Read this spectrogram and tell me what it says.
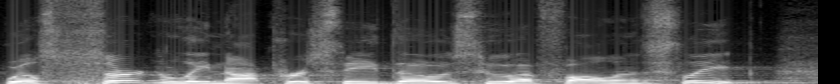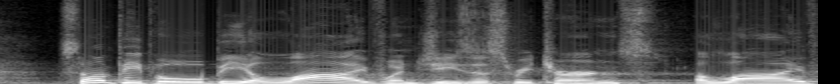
will certainly not precede those who have fallen asleep. Some people will be alive when Jesus returns, alive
